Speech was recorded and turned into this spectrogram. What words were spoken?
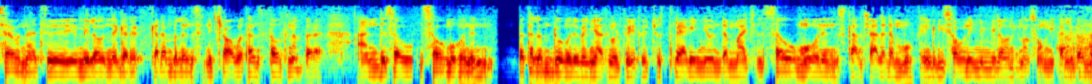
ሰውነት የሚለውን ነገር ቀደም ብለን ስንጨዋወት አንስተውት ነበረ። አንድ ሰው ሰው መሆንን በተለምዶ መደበኛ ትምህርት ቤቶች ውስጥ ሊያገኘው እንደማይችል ሰው መሆንን እስካልቻለ ደግሞ እንግዲህ ሰው ነኝ የሚለውን ነው ሰው የሚፈልገውና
